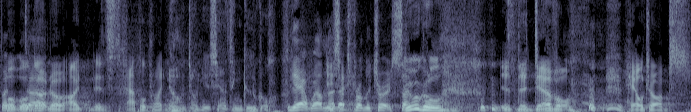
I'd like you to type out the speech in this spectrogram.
But well, well, uh, no, no. I, it's Apple probably no. Don't use anything Google. Yeah, well, no, He's that's a- probably true. So, Google is the devil. Hail Jobs,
